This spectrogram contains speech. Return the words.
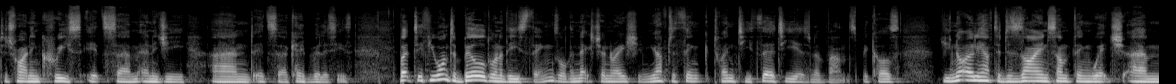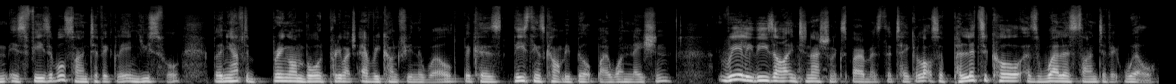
to try and increase its um, energy and its uh, capabilities. But if you want to build one of these things or the next generation, you have to think 20, 30 years in advance because you not only have to design something which um, is feasible scientifically and useful, but then you have to bring on board pretty much every country in the world because these things can't be built by one nation really these are international experiments that take lots of political as well as scientific will.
